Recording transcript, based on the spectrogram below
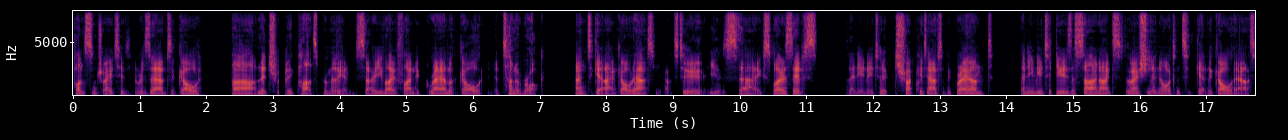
concentrated reserves of gold are literally parts per million. So you might find a gram of gold in a ton of rock. And to get that gold out, you have to use uh, explosives. Then you need to truck it out of the ground. Then you need to use a cyanide solution in order to get the gold out.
